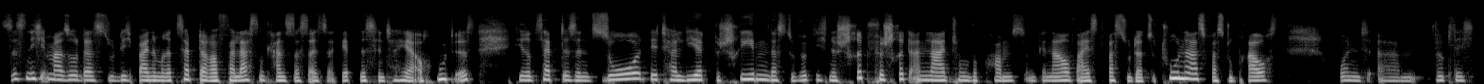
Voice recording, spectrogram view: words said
Es ist nicht immer so, dass du dich bei einem Rezept darauf verlassen kannst, dass das Ergebnis hinterher auch gut ist. Die Rezepte sind so detailliert beschrieben, dass du wirklich eine Schritt-für-Schritt-Anleitung bekommst und genau weißt, was du da zu tun hast, was du brauchst und ähm, wirklich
